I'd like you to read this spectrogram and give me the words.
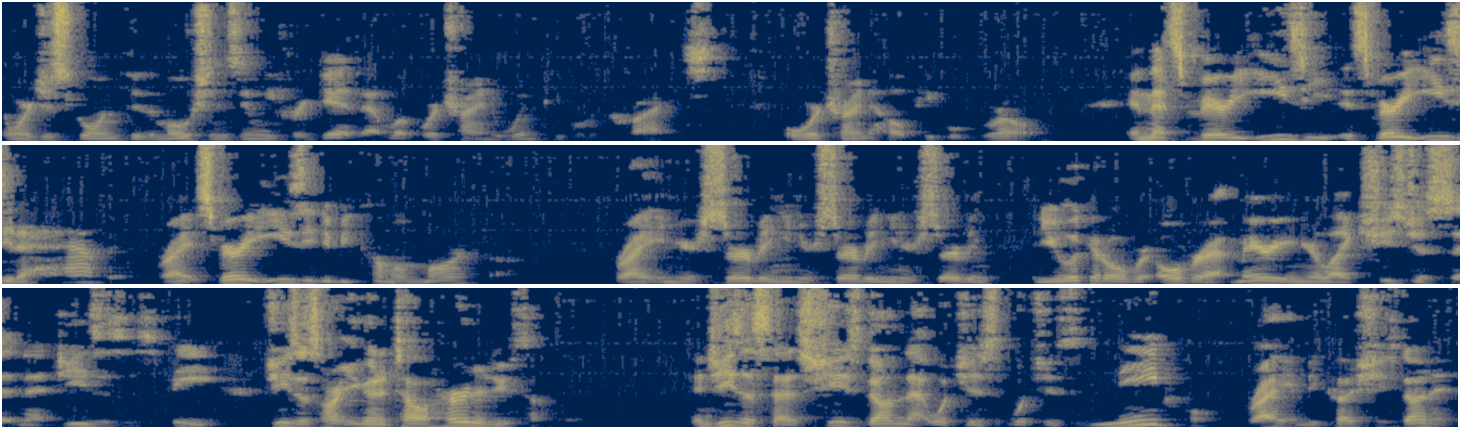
And we're just going through the motions and we forget that look, we're trying to win people to Christ or we're trying to help people grow. And that's very easy. It's very easy to happen, right? It's very easy to become a Martha right? And you're serving and you're serving and you're serving, and you look at over over at Mary and you're like, she's just sitting at Jesus' feet. Jesus, aren't you going to tell her to do something? And Jesus says she's done that which is which is needful, right? And because she's done it,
